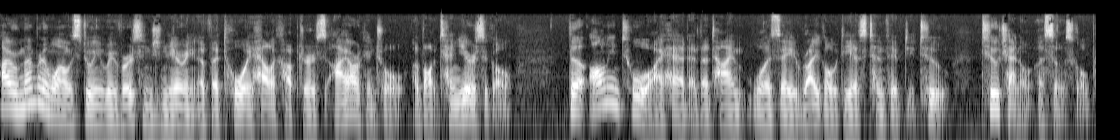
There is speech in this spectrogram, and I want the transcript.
I remember when I was doing reverse engineering of a toy helicopter's IR control about 10 years ago. The only tool I had at the time was a Rigol DS1052 two-channel oscilloscope.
